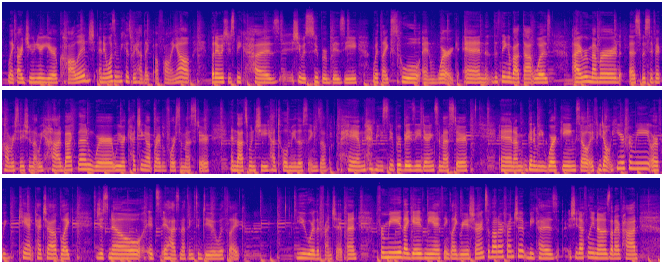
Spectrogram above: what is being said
like our junior year of college and it wasn't because we had like a falling out but it was just because she was super busy with like school and work. And the thing about that was I remembered a specific conversation that we had back then where we were catching up right before semester and that's when she had told me those things of hey I'm going to be super busy during semester and I'm going to be working so if you don't hear from me or if we can't catch up like just know it's it has nothing to do with like you or the friendship. And for me, that gave me, I think, like reassurance about our friendship because she definitely knows that I've had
